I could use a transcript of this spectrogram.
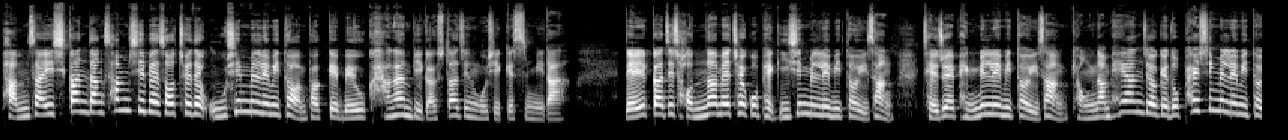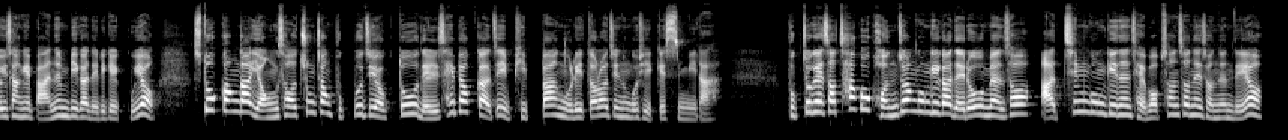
밤사이 시간당 30에서 최대 50mm 안팎의 매우 강한 비가 쏟아지는 곳이 있겠습니다. 내일까지 전남에 최고 120mm 이상, 제주에 100mm 이상, 경남 해안 지역에도 80mm 이상의 많은 비가 내리겠고요. 수도권과 영서, 충청 북부 지역도 내일 새벽까지 빗방울이 떨어지는 곳이 있겠습니다. 북쪽에서 차고 건조한 공기가 내려오면서 아침 공기는 제법 선선해졌는데요.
